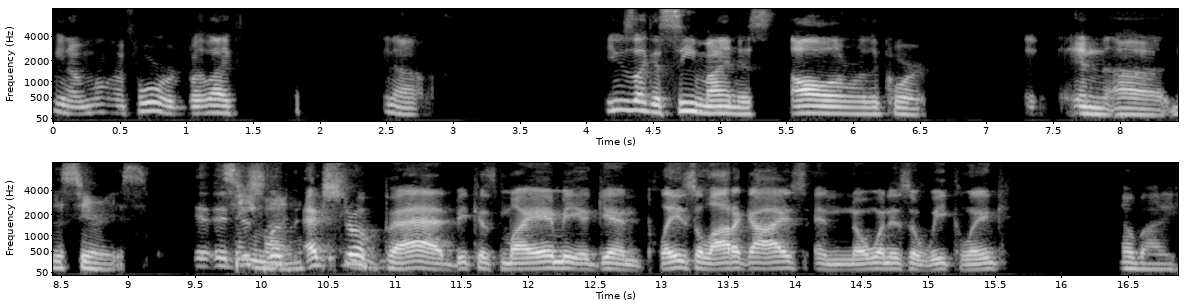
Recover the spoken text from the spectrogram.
You know, moving forward. But like, you know, he was like a C minus all over the court in uh this series. It, it just looked extra bad because Miami again plays a lot of guys and no one is a weak link. Nobody.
